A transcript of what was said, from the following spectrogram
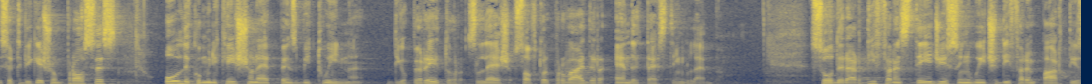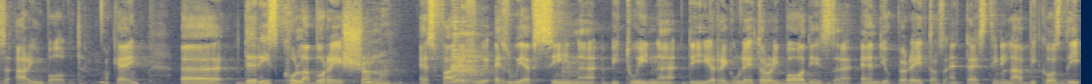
certification process, all the communication happens between the operator slash software provider and the testing lab. So there are different stages in which different parties are involved. Okay, uh, there is collaboration as far as we, as we have seen uh, between uh, the regulatory bodies uh, and the operators and testing lab because the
